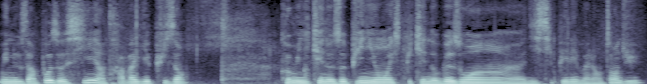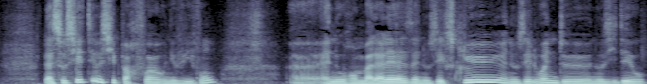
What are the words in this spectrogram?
mais nous imposent aussi un travail épuisant. Communiquer nos opinions, expliquer nos besoins, dissiper les malentendus. La société aussi parfois où nous vivons euh, elle nous rend mal à l'aise, elle nous exclut, elle nous éloigne de nos idéaux.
